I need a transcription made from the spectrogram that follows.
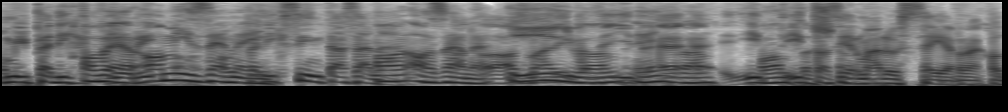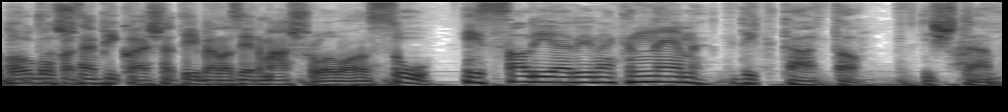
ami pedig, a ver, ami zenei. Ami pedig szinte zene. A, a zene. Az így, van, így, így van. Itt, itt azért már összeérnek a dolgok, Pontosan. az epika esetében azért másról van szó. És Salierinek nem diktálta Isten.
